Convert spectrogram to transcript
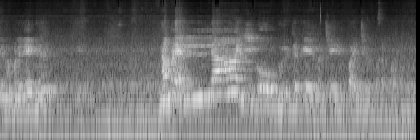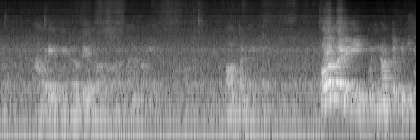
കുട്ടി നമ്മളിലേക്ക് നമ്മുടെ എല്ലാ ഈഗവും വീട്ടിൽ കയറുമ്പോൾ ചെരുപ്പയച്ചു ഇവിടെ അവിടെ ഫോർവേഡ് മുന്നോട്ട് കുനിയ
